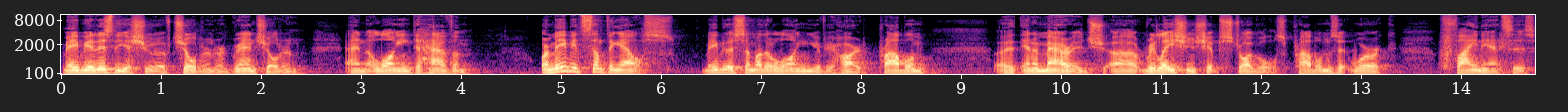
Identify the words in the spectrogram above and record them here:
Maybe it is the issue of children or grandchildren and a longing to have them. Or maybe it's something else. Maybe there's some other longing of your heart, problem uh, in a marriage, uh, relationship struggles, problems at work, finances,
